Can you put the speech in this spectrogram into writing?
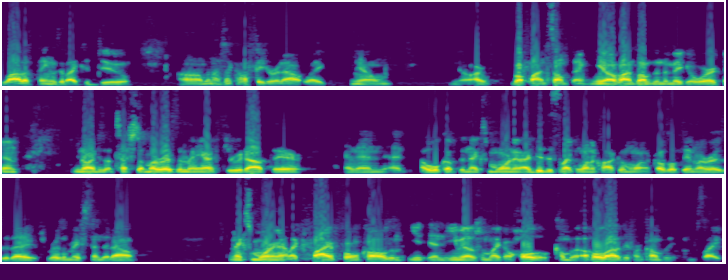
a lot of things that I could do, um, and I was like, I'll figure it out. Like you know, you know, I, will find something. You know, I'll find something to make it work. And you know, I just I touched up my resume. I threw it out there. And then I woke up the next morning. I did this like one o'clock in the morning. I was updating my resume, resume, send it out. Next morning, I had like five phone calls and, and emails from like a whole a whole lot of different companies. I was like,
